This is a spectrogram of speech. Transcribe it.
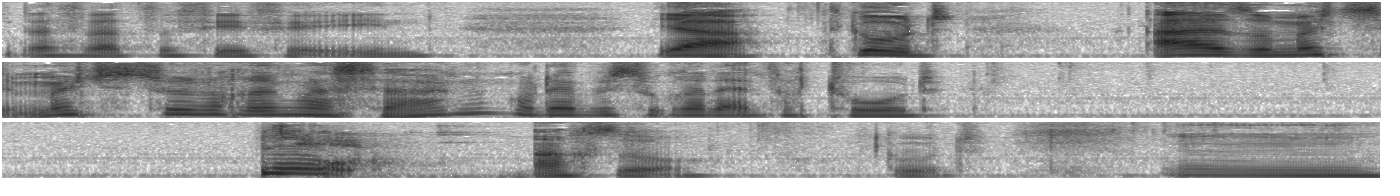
Das war zu viel für ihn. Ja, gut. Also, möchtest, möchtest du noch irgendwas sagen oder bist du gerade einfach tot? Nee. Ach so, gut. Mm.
